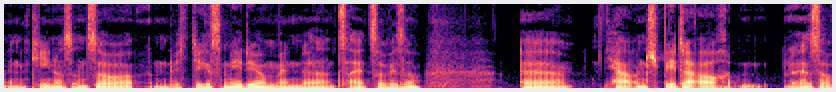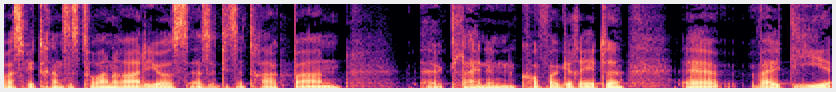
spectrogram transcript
in Kinos und so ein wichtiges Medium in der Zeit sowieso. Äh, ja, und später auch äh, sowas wie Transistorenradios, also diese tragbaren äh, kleinen Koffergeräte, äh, weil die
